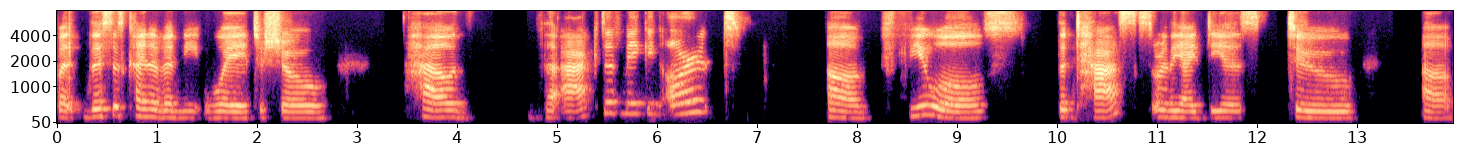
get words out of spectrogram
But this is kind of a neat way to show how the act of making art um, fuels the tasks or the ideas to um,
